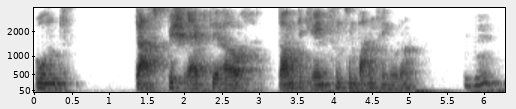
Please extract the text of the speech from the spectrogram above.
Und das beschreibt ja auch dann die Grenzen zum Wahnsinn, oder? Mhm.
